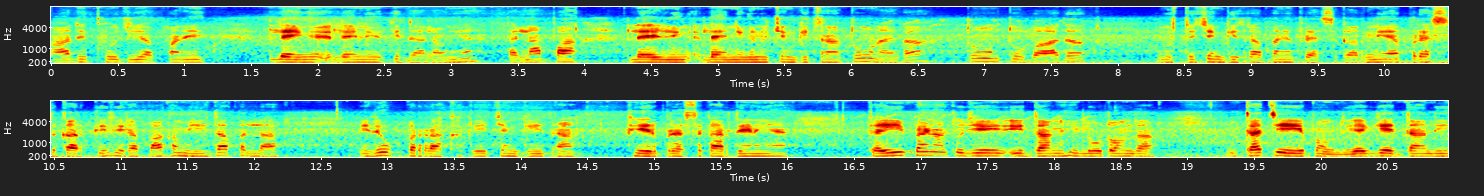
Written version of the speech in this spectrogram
ਆਹ ਦੇਖੋ ਜੀ, ਆਪਾਂ ਨੇ ਲਾਈਨਿੰਗ ਲਾਈਨਿੰਗ ਕਿੱਦਾਂ ਲਾਉਣੀ ਹੈ? ਪਹਿਲਾਂ ਆਪਾਂ ਲਾਈਨਿੰਗ ਲਾਈਨਿੰਗ ਨੂੰ ਚੰਗੀ ਤਰ੍ਹਾਂ ਧੋਣਾ ਹੈਗਾ। ਧੋਣ ਤੋਂ ਬਾਅਦ ਉਸ 'ਤੇ ਚੰਗੀ ਤਰ੍ਹਾਂ ਆਪਾਂ ਨੇ ਪ੍ਰੈਸ ਕਰਨੀ ਹੈ। ਪ੍ਰੈਸ ਕਰਕੇ ਫਿਰ ਆਪਾਂ ਕਮੀਜ਼ ਦਾ ਪੱਲਾ ਇਹਦੇ ਉੱਪਰ ਰੱਖ ਕੇ ਚੰਗੀ ਤਰ੍ਹਾਂ ਫਿਰ ਪ੍ਰੈਸ ਕਰ ਦੇਣੀ ਹੈ। ਕਈ ਭੈਣਾਂ ਤੋਂ ਜੇ ਇਦਾਂ ਨਹੀਂ ਲੋਟ ਆਉਂਦਾ ਤਾਂ ਚੇਪ ਆਉਂਦੀ ਹੈਗੀ ਇਦਾਂ ਦੀ।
